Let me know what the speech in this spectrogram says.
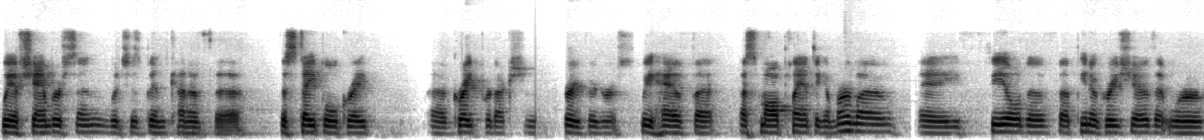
We have Chambourcin, which has been kind of the the staple grape, great production, very vigorous. We have a small planting of Merlot, a field of uh, Pinot Grigio that we're,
